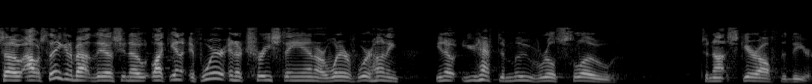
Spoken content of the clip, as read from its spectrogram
So I was thinking about this, you know, like in, if we're in a tree stand or whatever, if we're hunting, you know, you have to move real slow to not scare off the deer.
